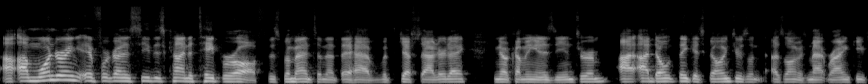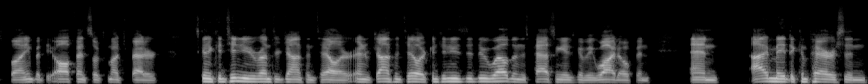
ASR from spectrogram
I'm wondering if we're going to see this kind of taper off, this momentum that they have with Jeff Saturday, you know, coming in as the interim. I, I don't think it's going to as, long as Matt Ryan keeps playing, but the offense looks much better. It's going to continue to run through Jonathan Taylor. And if Jonathan Taylor continues to do well, then this passing game is going to be wide open. And I made the comparison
